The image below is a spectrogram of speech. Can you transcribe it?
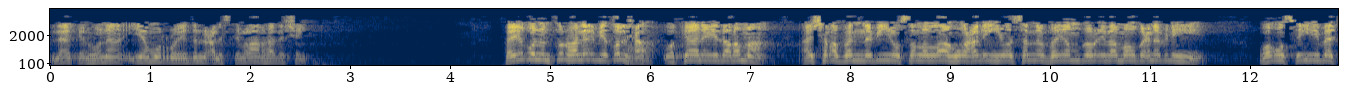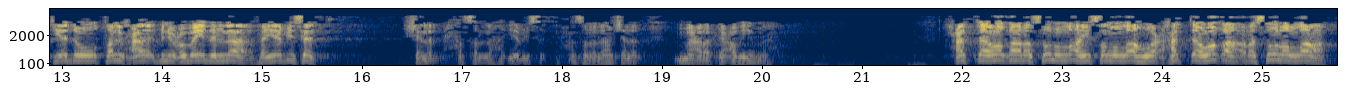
لكن هنا يمر يدل على استمرار هذا الشيء. فيقول انثرها لأبي طلحة وكان إذا رمى أشرف النبي صلى الله عليه وسلم فينظر إلى موضع نبله وأصيبت يد طلحة بن عبيد الله فيبست. شلل حصل لها يبست حصل لها شلل معركة عظيمة. حتى وقى رسول الله صلى الله حتى وقى رسول الله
